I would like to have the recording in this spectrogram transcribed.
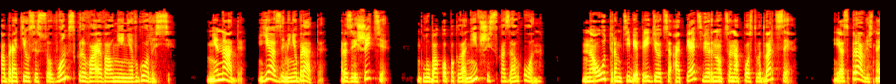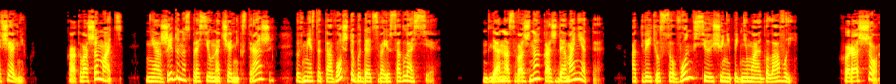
Обратился Совон, скрывая волнение в голосе. «Не надо, я заменю брата. Разрешите?» Глубоко поклонившись, сказал он. «Но утром тебе придется опять вернуться на пост во дворце. Я справлюсь, начальник». «Как ваша мать?» Неожиданно спросил начальник стражи, вместо того, чтобы дать свое согласие. «Для нас важна каждая монета», ответил Совон, все еще не поднимая головы. «Хорошо»,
